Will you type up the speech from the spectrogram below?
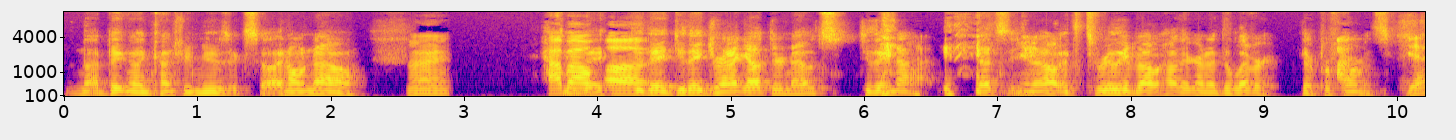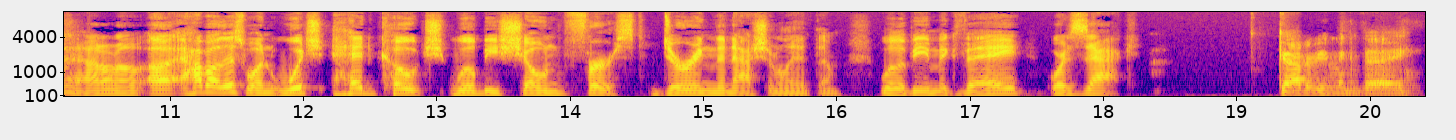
not big on country music, so I don't know. All right. How do about they, uh, do they do they drag out their notes? Do they not? That's you know, it's really about how they're going to deliver their performance. Yeah, I don't know. Uh, how about this one? Which head coach will be shown first during the national anthem? Will it be McVay or Zac? Got to be McVay.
